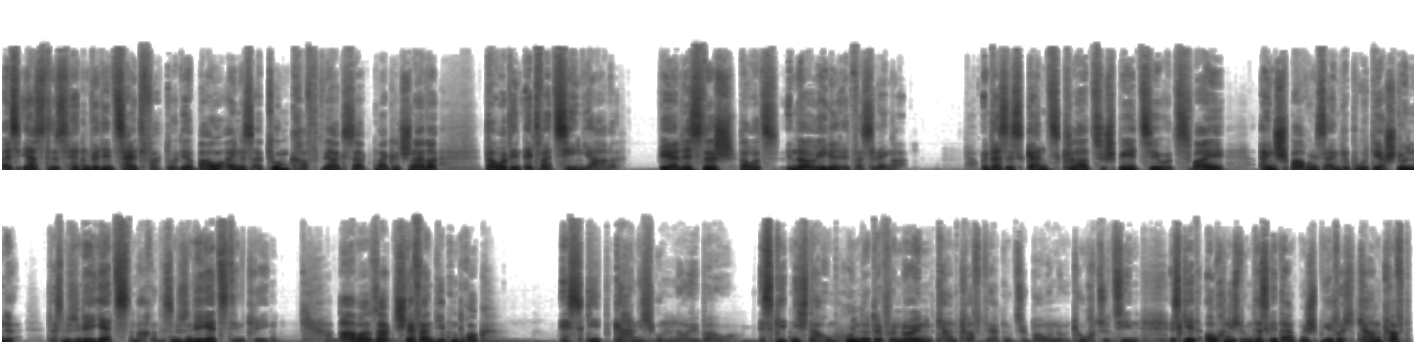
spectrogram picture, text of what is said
Als erstes hätten wir den Zeitfaktor. Der Bau eines Atomkraftwerks, sagt Michael Schneider, dauert in etwa zehn Jahre. Realistisch dauert es in der Regel etwas länger. Und das ist ganz klar zu spät. CO2-Einsparung ist ein Gebot der Stunde. Das müssen wir jetzt machen. Das müssen wir jetzt hinkriegen. Aber, sagt Stefan Diepenbrock, es geht gar nicht um Neubau. Es geht nicht darum, hunderte von neuen Kernkraftwerken zu bauen und hochzuziehen. Es geht auch nicht um das Gedankenspiel, durch Kernkraft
